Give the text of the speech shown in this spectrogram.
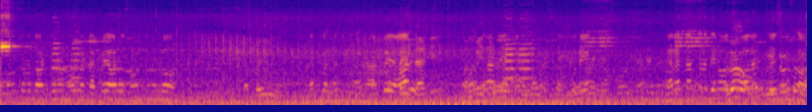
సంవత్సరం దాటుకుని నూట డెబ్బై ఆరో సంవత్సరంలో డెబ్బై ఆరు గణతంత్ర దినోత్సవాలు చేసుకుంటాం.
